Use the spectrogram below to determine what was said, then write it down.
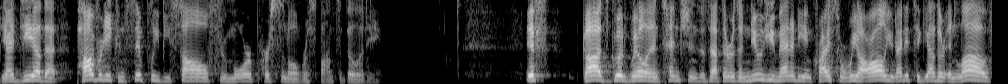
The idea that poverty can simply be solved through more personal responsibility. If God's goodwill and intentions is that there is a new humanity in Christ where we are all united together in love,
